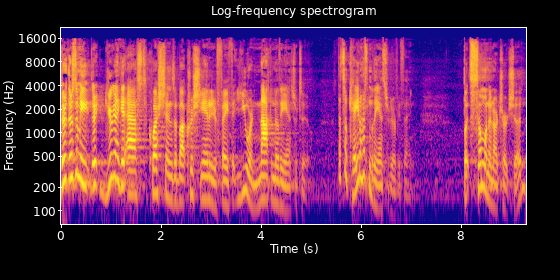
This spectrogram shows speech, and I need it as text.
There, there's gonna be, there, you're going to get asked questions about Christianity or faith that you are not going to know the answer to. That's okay. You don't have to know the answer to everything. But someone in our church should.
